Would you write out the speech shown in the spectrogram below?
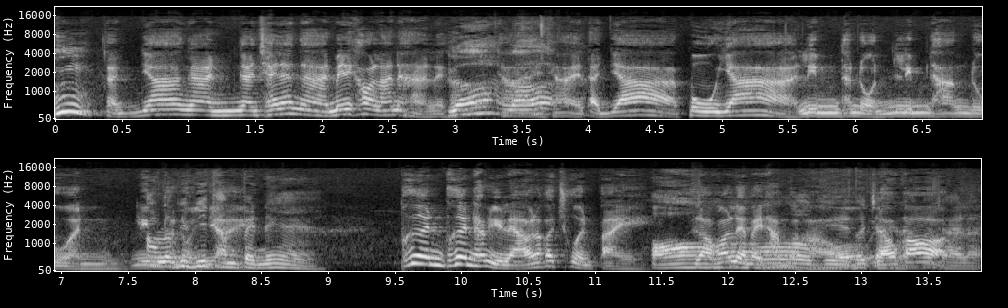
หึตัดหญ้างานงานใช้แรงงานไม่ได้เข้าร้านอาหารเลยครัเหรอใช่เหรอใช่ตัดหญ้าปูหญ้าริมถนนริมทางด่วนริมเอาแล้วถนพี่นพีทใหญ่ทำเป็นได้ไงอะ เพื่อนเพื่อนทำอยู่แล้วแล้วก็ชวนไป อ๋อเราก็เลยไปทำกับโอเขาเคเข้าใจแล้วก็เข้าใจแล้ว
